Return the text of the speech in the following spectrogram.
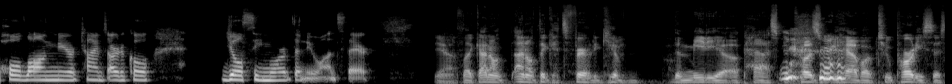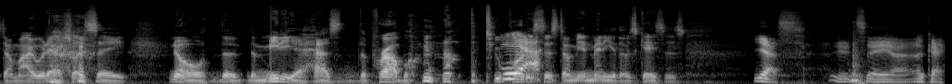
whole long New York Times article, you'll see more of the nuance there. Yeah, like I don't I don't think it's fair to give the media a pass because we have a two party system. I would actually say no, the the media has the problem, not the two party Yeah. system in many of those cases. Yes. It's a uh, okay.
